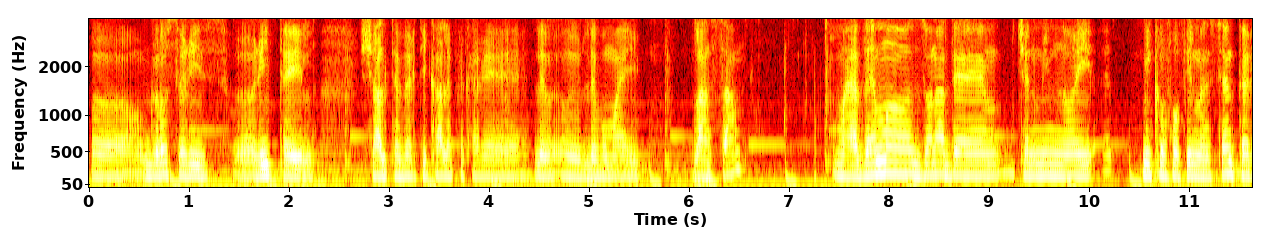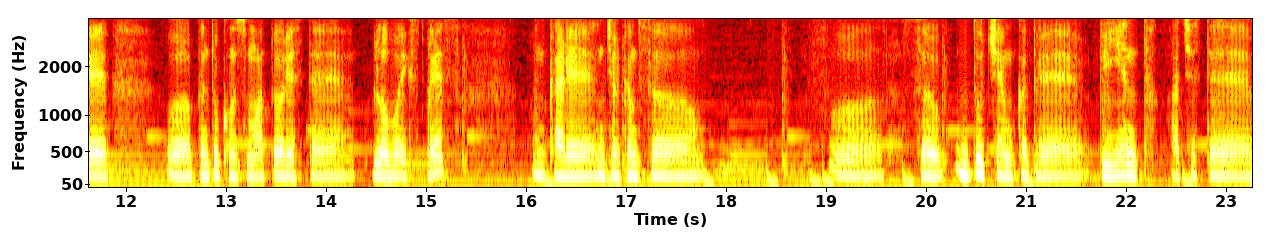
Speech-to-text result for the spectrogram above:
uh, groceries, uh, retail și alte verticale pe care le, uh, le vom mai lansa. Mai avem uh, zona de ce numim noi microfulfillment center uh, pentru consumatori este Glovo Express, în care încercăm să Uh, să ducem către client aceste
